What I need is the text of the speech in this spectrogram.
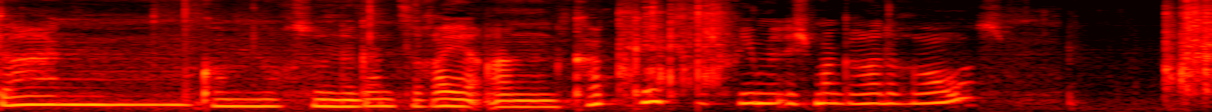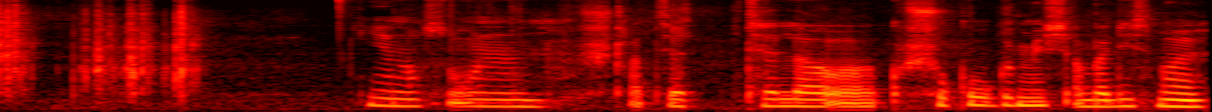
Dann kommen noch so eine ganze Reihe an Cupcakes. Die friemel ich mal gerade raus. Hier noch so ein Stracciatella Schokogemisch, aber diesmal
